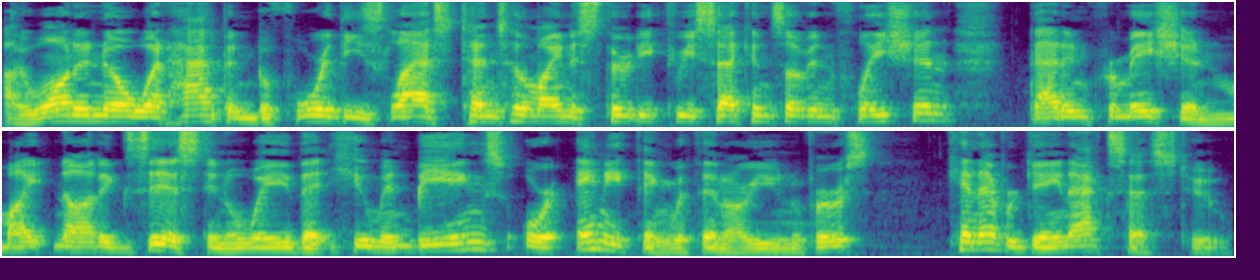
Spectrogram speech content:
I want to know what happened before these last 10 to the minus 33 seconds of inflation, that information might not exist in a way that human beings or anything within our universe can ever gain access to.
